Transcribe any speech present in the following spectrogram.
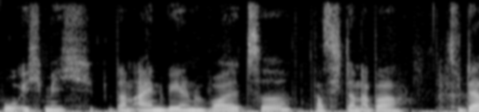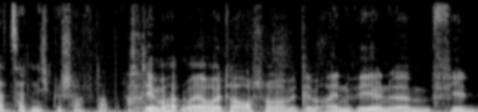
wo ich mich dann einwählen wollte, was ich dann aber zu der Zeit nicht geschafft habe. Das Thema hatten wir ja heute auch schon mal mit dem Einwählen. Ähm, viel,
